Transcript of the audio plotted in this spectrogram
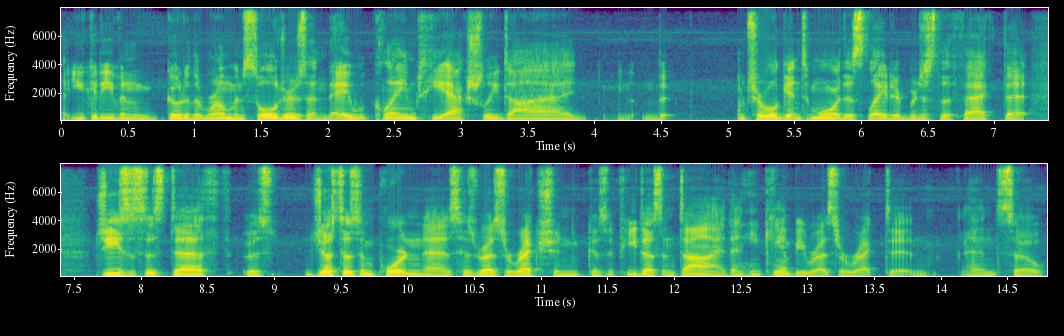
Uh, you could even go to the Roman soldiers and they claimed he actually died. You know, the, I'm sure we'll get into more of this later, but just the fact that Jesus' death was just as important as his resurrection because if he doesn't die, then he can't be resurrected. And so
